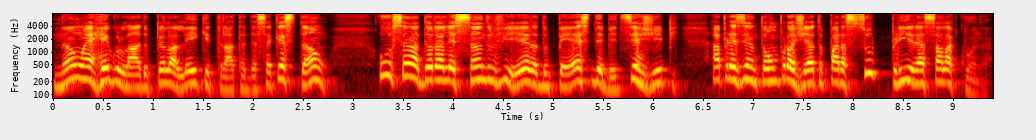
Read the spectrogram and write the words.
não é regulado pela lei que trata dessa questão, o senador Alessandro Vieira, do PSDB de Sergipe, apresentou um projeto para suprir essa lacuna.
